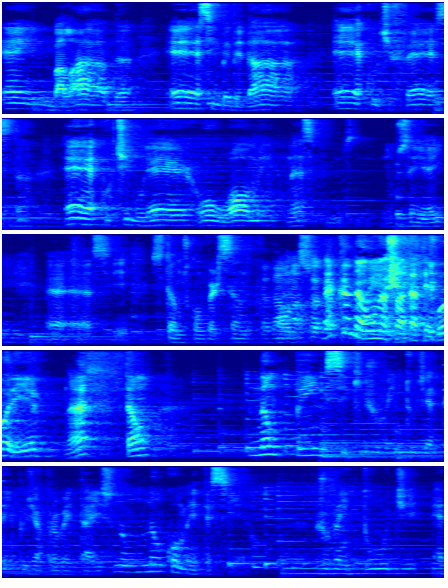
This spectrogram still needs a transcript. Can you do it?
é embalada, é se embebedar, é curtir festa, é curtir mulher ou homem, né? Não sei aí é, se estamos conversando. Cada um na sua né? categoria. Cada um na sua categoria, né? Então, não pense que juventude é tempo de aproveitar isso. Não, não cometa esse erro. Juventude é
